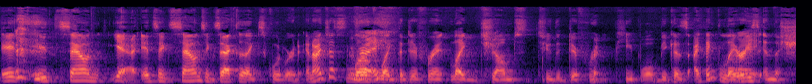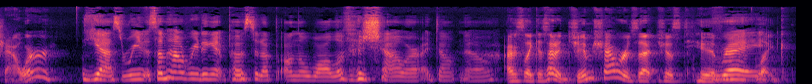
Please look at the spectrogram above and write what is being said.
It it sounds yeah it's it sounds exactly like Squidward and I just love Right. like the different like jumps to the different people because I think Larry's Right. in the shower. Yes, read somehow reading it posted up on the wall of his shower. I don't know. I was like, is that a gym shower? Or is that just him? Right. Like,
